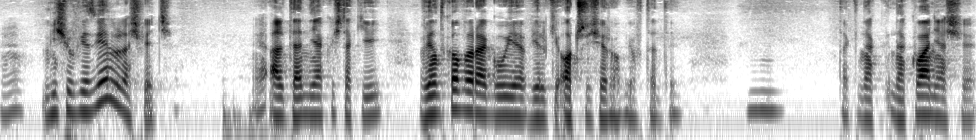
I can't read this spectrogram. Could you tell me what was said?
Nie? Misiów jest wielu na świecie, nie? ale ten jakoś taki wyjątkowo reaguje, wielkie oczy się robią wtedy. Tak nakłania się,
